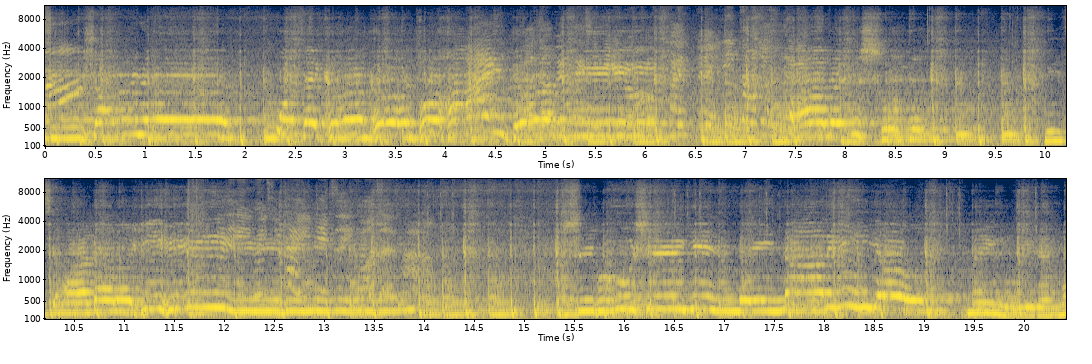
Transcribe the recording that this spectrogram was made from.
心上人，我在说你嫁到了伊犁，是不是因为那里有美丽的那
